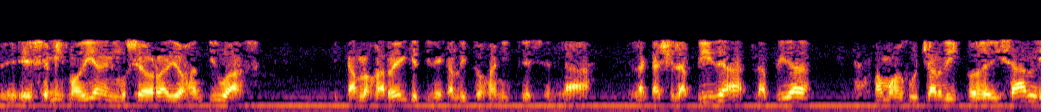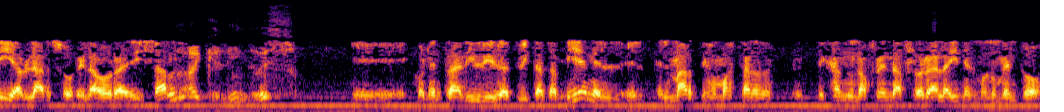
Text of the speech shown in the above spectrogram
eh, ese mismo día en el Museo de Radios Antiguas de Carlos Garrel, que tiene Carlitos Benítez en la, en la calle La Pida. La Pida, vamos a escuchar discos de Disarli y hablar sobre la obra de Disarli Ay, qué lindo eso. eh, con entrada libre y gratuita también. El, el, el martes vamos a estar eh, dejando una ofrenda floral ahí en el monumento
